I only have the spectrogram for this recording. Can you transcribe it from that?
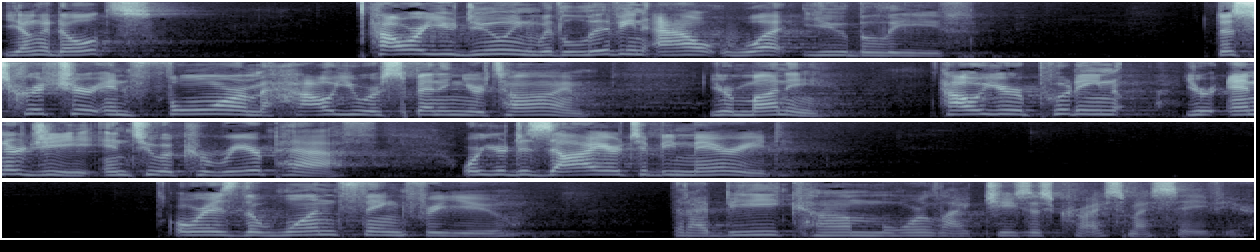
Young adults, how are you doing with living out what you believe? Does Scripture inform how you are spending your time, your money, how you're putting your energy into a career path, or your desire to be married? Or is the one thing for you that I become more like Jesus Christ, my Savior?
